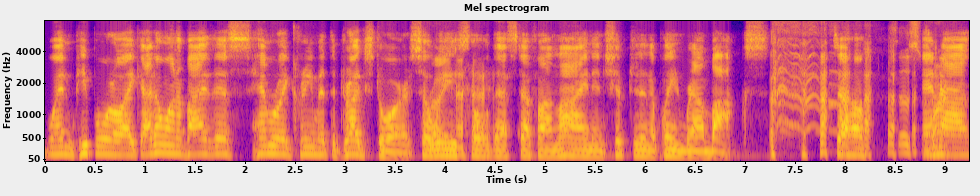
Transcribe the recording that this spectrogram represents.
when people were like, I don't want to buy this hemorrhoid cream at the drugstore. So we sold that stuff online and shipped it in a plain brown box. So So smart. and uh,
